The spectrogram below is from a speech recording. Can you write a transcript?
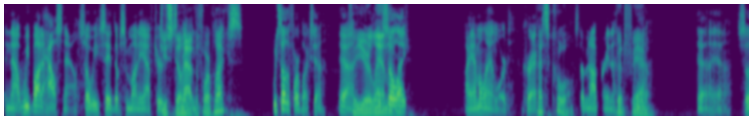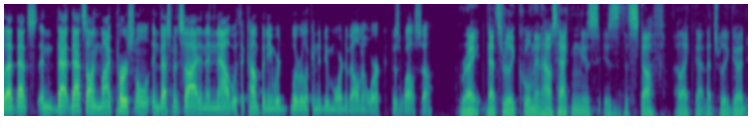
and now we bought a house now so we saved up some money after Do you still have the fourplex? we still have the fourplex yeah yeah So you're a And landlord. so like i am a landlord correct That's cool. so i've been operating that Good for yeah. you. Yeah, yeah. So that that's and that that's on my personal investment side, and then now with the company, we're we're looking to do more development work as well. So Right. That's really cool, man. House hacking is is the stuff. I like that. That's really good.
